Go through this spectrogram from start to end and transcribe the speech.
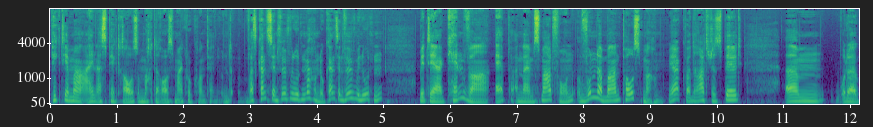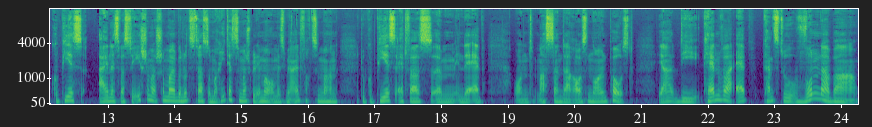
pick dir mal einen Aspekt raus und mach daraus Micro-Content. Und was kannst du in fünf Minuten machen? Du kannst in fünf Minuten mit der Canva-App an deinem Smartphone wunderbar einen Post machen. Ja, quadratisches Bild ähm, oder kopierst eines, was du eh schon mal, schon mal benutzt hast. So mache ich das zum Beispiel immer, um es mir einfach zu machen. Du kopierst etwas ähm, in der App und machst dann daraus einen neuen Post. Ja, die Canva-App kannst du wunderbar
